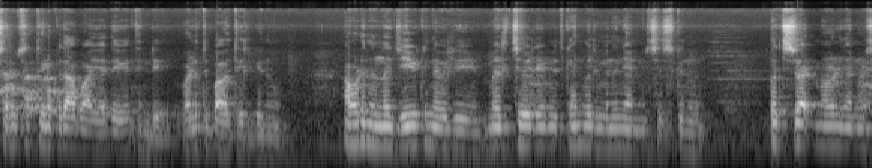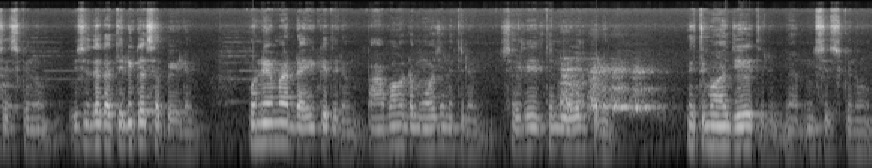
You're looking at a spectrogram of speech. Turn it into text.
സർവശക്തിയുള്ള പിതാവായ ദൈവത്തിന്റെ വലത്ത് ഭാഗത്തിരിക്കുന്നു അവിടെ നിന്ന് ജീവിക്കുന്നവരെയും മരിച്ചവരെയും വിധിക്കാൻ വരുമെന്ന് ഞാൻ വിശ്വസിക്കുന്നു. പരിശുദ്ധാത്മാവിൽ ഞാൻ വിശ്വസിക്കുന്നു. വിശുദ്ധ കത്തോലിക്ക സഭയിലും പുണ്യന്മാരുടെ ഐക്യത്തിലും പാപങ്ങളുടെ മോചനത്തിലും ശരീരത്തിന്റെ ഉയർപ്പിലും നിത്യമായ ജീവിതത്തിലും ഞാൻ വിശ്വസിക്കുന്നു.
